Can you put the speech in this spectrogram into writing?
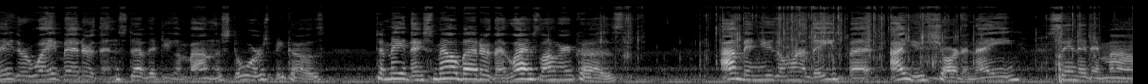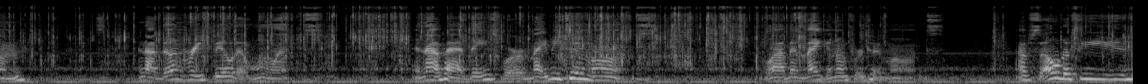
These are way better than stuff that you can buy in the stores because to me they smell better, they last longer because I've been using one of these, but I use Chardonnay scented in mine. Um, and I've done refilled it once. And I've had these for maybe two months. Well, I've been making them for two months. I've sold a few.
